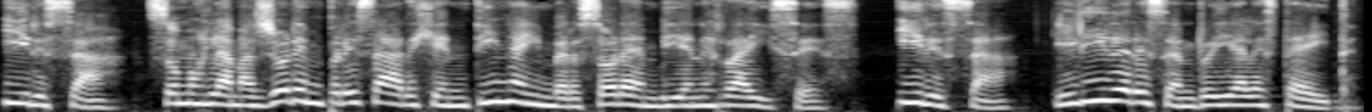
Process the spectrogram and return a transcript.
IRSA. Somos la mayor empresa argentina inversora en bienes raíces. IRSA. Líderes en real estate.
